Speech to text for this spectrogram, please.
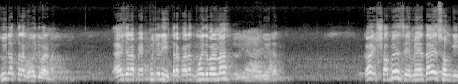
দুই রাত তারা ঘুমাইতে পারে না। এই যারা পেট পুজোরি, তারা কয় রাত ঘুমাইতে পারে না? দুই রাত। কয় সবে যে মেয়েদায় সঙ্গী,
